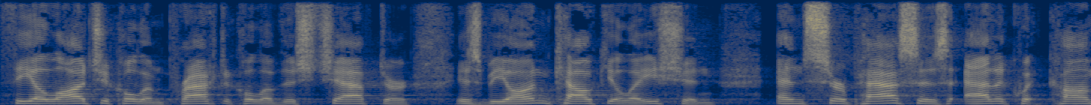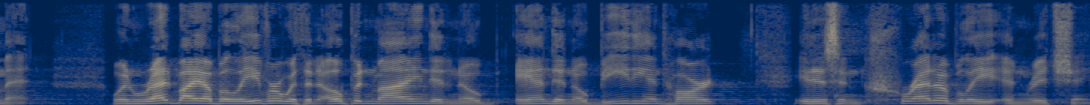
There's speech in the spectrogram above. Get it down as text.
theological and practical, of this chapter is beyond calculation and surpasses adequate comment. When read by a believer with an open mind and an obedient heart, it is incredibly enriching.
